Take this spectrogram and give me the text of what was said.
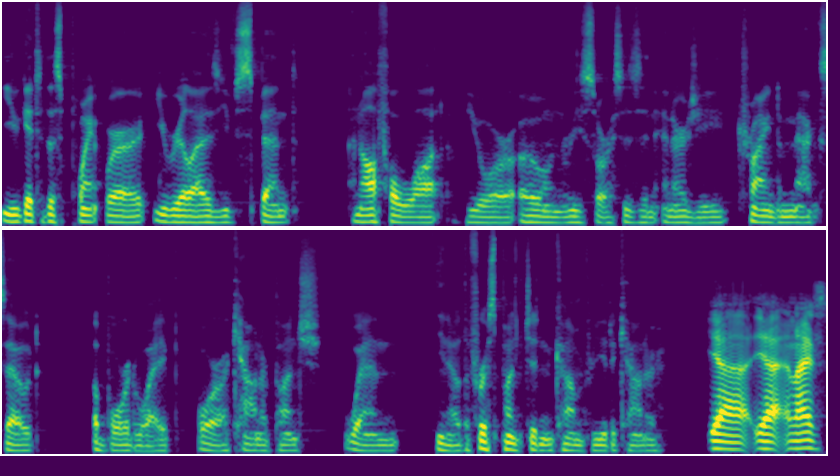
You get to this point where you realize you've spent an awful lot of your own resources and energy trying to max out a board wipe or a counter punch when you know the first punch didn't come for you to counter. Yeah, yeah, and I've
